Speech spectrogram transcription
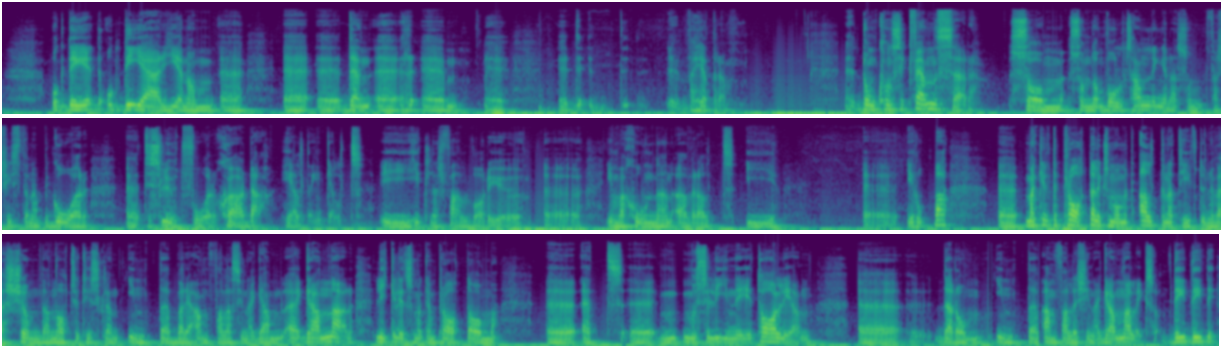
Och det, och det är genom eh, eh, eh den, eh, eh, eh, eh, vad heter det? De konsekvenser som, som de våldshandlingarna som fascisterna begår eh, Eh, till slut får skörda helt enkelt. I Hitlers fall var det ju eh, invasionen överallt i eh, Europa. Eh, man kan inte prata liksom om ett alternativt universum där Nazityskland inte börjar anfalla sina gamla, eh, grannar. Lika lite som man kan prata om eh, ett eh, Mussolini i Italien eh, där de inte anfaller sina grannar liksom. Det, det, det,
